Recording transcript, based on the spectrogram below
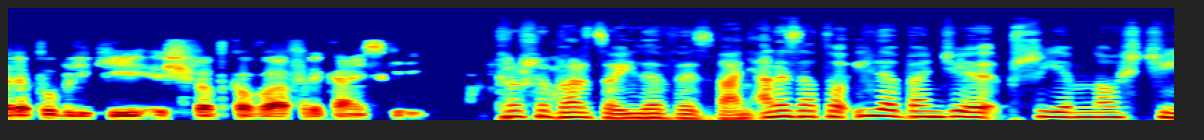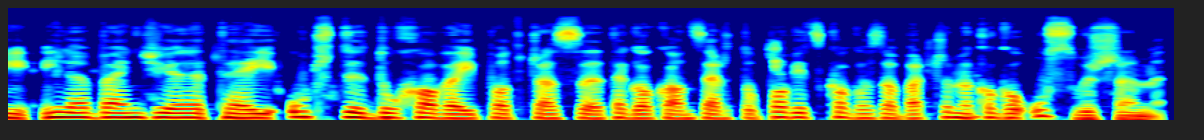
Republiki Środkowoafrykańskiej. Proszę bardzo, ile wyzwań, ale za to ile będzie przyjemności, ile będzie tej uczty duchowej podczas tego koncertu. Powiedz, kogo zobaczymy, kogo usłyszymy.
